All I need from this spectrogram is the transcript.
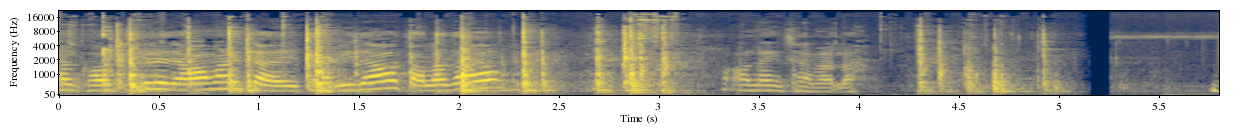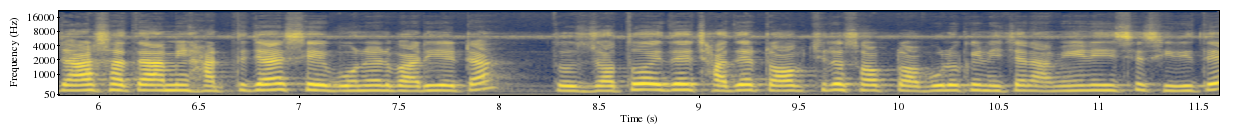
আর ঘর ছেড়ে যাওয়া মানে চাই চাবি দাও, তালা দাও, অনেক ঝামেলা। যার সাথে আমি হাঁটতে যাই সেই বোনের বাড়ি এটা। তো যত এদের ছাদের টব ছিল, সব টবগুলোকে নিচে নামিয়ে নিয়েছে সিঁড়িতে।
